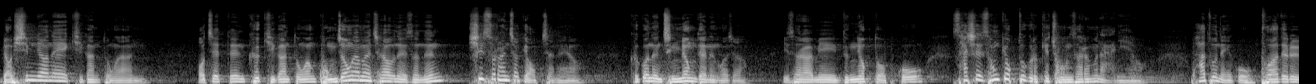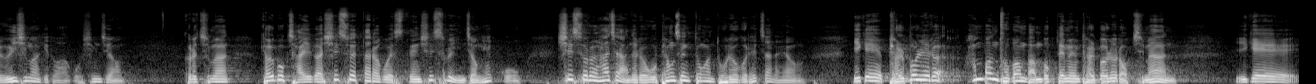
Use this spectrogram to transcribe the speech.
몇십 년의 기간 동안 어쨌든 그 기간 동안 공정함의 차원에서는 실수를 한 적이 없잖아요. 그거는 증명되는 거죠. 이 사람이 능력도 없고 사실 성격도 그렇게 좋은 사람은 아니에요. 화도 내고 부하들을 의심하기도 하고 심지어 그렇지만 결국 자기가 실수했다라고 했을 땐 실수를 인정했고 실수를 하지 않으려고 평생 동안 노력을 했잖아요. 이게 별 볼 일을 한 번, 두 번 반복되면 별 볼 일 없지만 이게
